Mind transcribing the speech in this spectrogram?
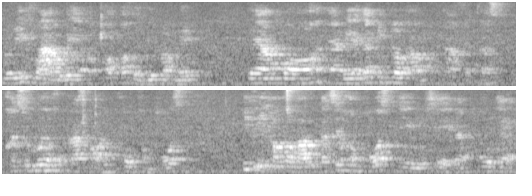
very far away of, of the development. There are more areas that people are, are focused, consumer focus on co-compost. If we talk about industrial compost, they will say that oh, that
